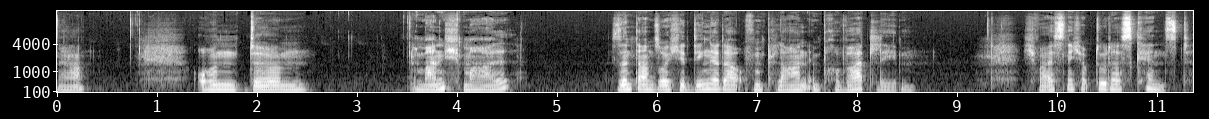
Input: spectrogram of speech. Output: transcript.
Ja. Und ähm, manchmal sind dann solche Dinge da auf dem Plan im Privatleben. Ich weiß nicht, ob du das kennst.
